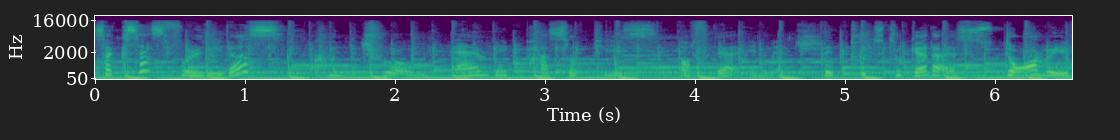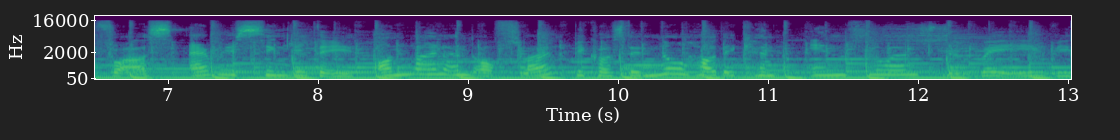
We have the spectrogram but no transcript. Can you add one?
successful leaders control every puzzle piece of their image. They put together a story for us every single day, online and offline, because they know how they can influence the way we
